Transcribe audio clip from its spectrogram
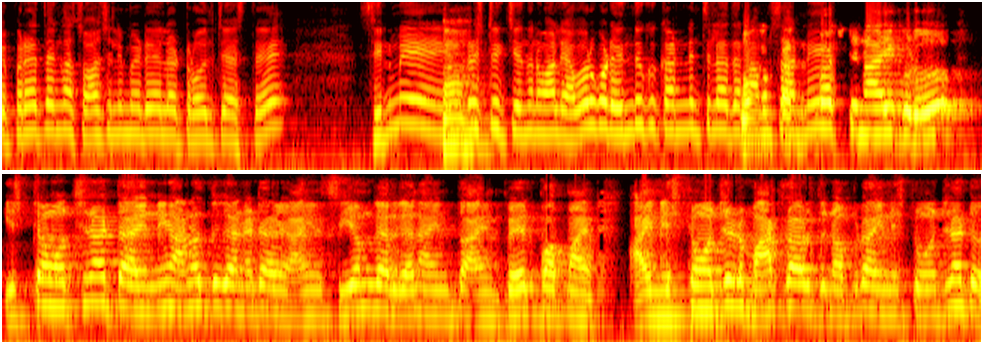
విపరీతంగా సోషల్ మీడియాలో ట్రోల్ చేస్తే సినిమా ఇండస్ట్రీకి చెందిన వాళ్ళు ఎవరు కూడా ఎందుకు ఖండించలేదన్న ఒక అంశాన్ని నాయకుడు ఇష్టం వచ్చినట్టు ఆయన్ని అనొద్దు కానీ అంటే ఆయన సీఎం గారు కానీ ఆయనతో ఆయన పేరు పాపం ఆయన- ఆయన ఇష్టం వచ్చినట్టు మాట్లాడుతున్నప్పుడు ఆయన ఇష్టం వచ్చినట్టు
